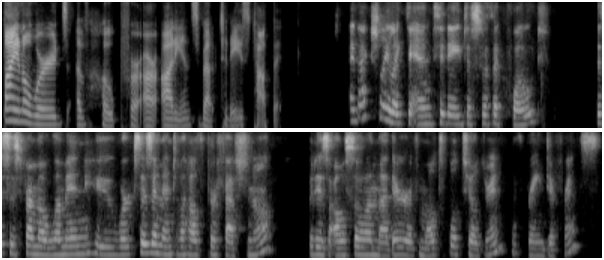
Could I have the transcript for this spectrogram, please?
final words of hope for our audience about today's topic? I'd actually like to end today just with a quote. This is from a woman who works as a mental health professional, but is also a mother of multiple children with brain difference.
